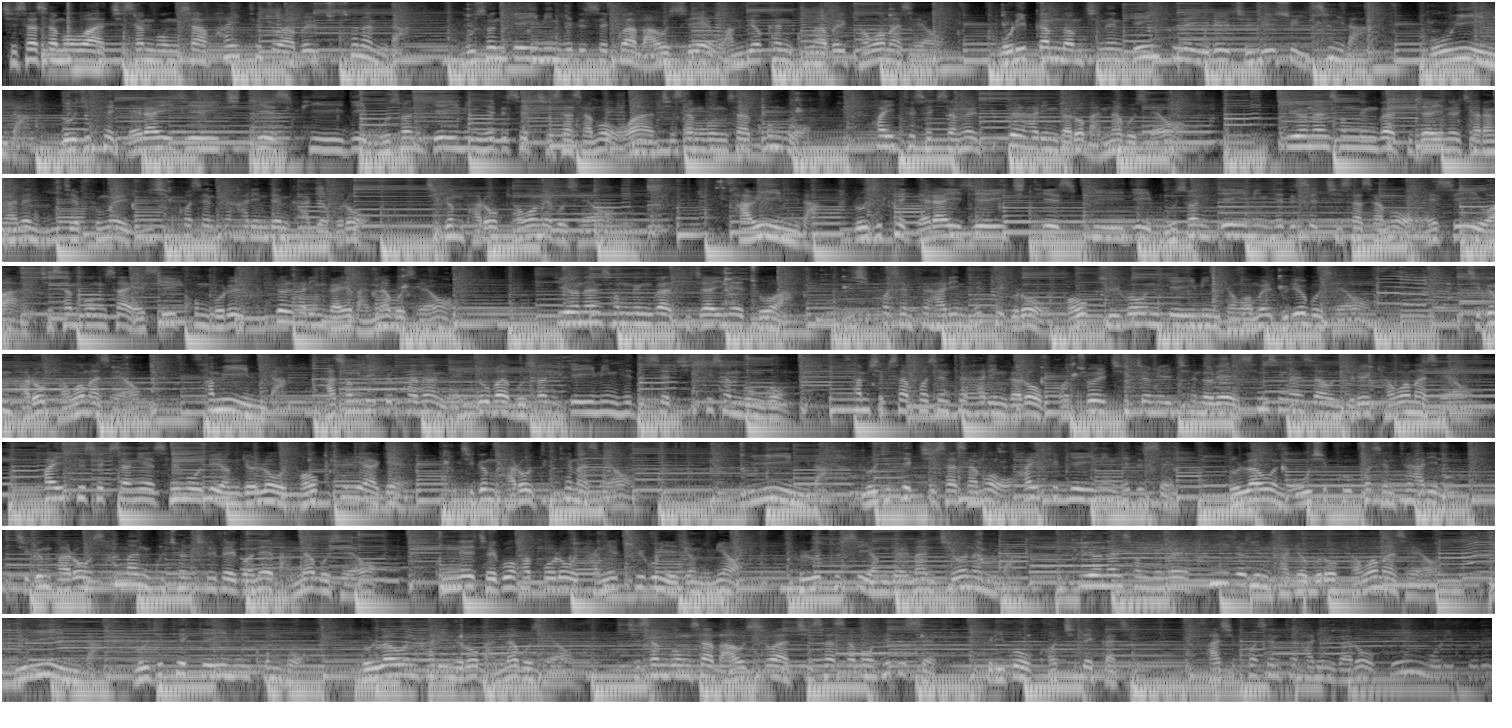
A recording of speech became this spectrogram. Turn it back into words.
G435와 G304 화이트 조합을 추천합니다. 무선 게이밍 헤드셋과 마우스의 완벽한 궁합을 경험하세요. 몰입감 넘치는 게임 플레이를 즐길 수 있습니다. 5위입니다. 로지텍 LIGH TSPED 무선 게이밍 헤드셋 G435와 G304 콤보 화이트 색상을 특별 할인가로 만나보세요. 뛰어난 성능과 디자인을 자랑하는 이 제품을 20% 할인된 가격으로 지금 바로 경험해보세요. 4위입니다. 로지텍 LIGH TSPED 무선 게이밍 헤드셋 G435 SE와 G304 SE 콤보를 특별 할인가에 만나보세요. 뛰어난 성능과 디자인의 조화, 20% 할인 혜택으로 더욱 즐거운 게이밍 경험을 누려보세요. 지금 바로 경험하세요. 3위입니다. 가성비 끝판왕 엔도바 무선 게이밍 헤드셋 CT300 34% 할인가로 버추얼 7.1 채널의 생생한 사운드를 경험하세요. 화이트 색상의 세 모드 연결로 더욱 편리하게 지금 바로 득템하세요. 2위입니다. 로지텍 G435 화이트 게이밍 헤드셋 놀라운 59% 할인 지금 바로 39,700원에 만나보세요. 국내 재고 확보로 당일 출고 예정이며 블루투스 연결만 지원합니다. 뛰어난 성능을 합리적인 가격으로 경험하세요. 1위입니다. 로지텍 게이밍 콤보 놀라운 할인으로 만나보세요. G304 마우스와 G435 헤드셋 그리고 거치대까지 40% 할인가로 게임 몰입도를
